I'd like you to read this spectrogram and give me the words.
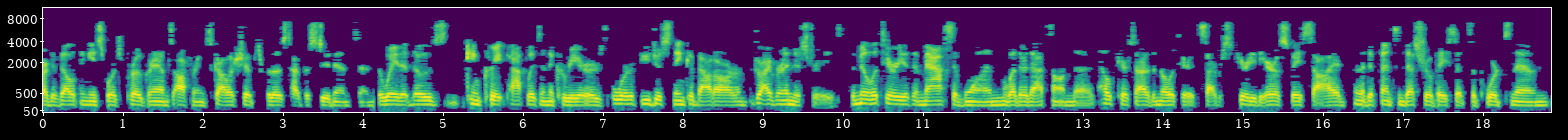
are developing esports programs, offering scholarships for those type of students and the way that those can create pathways into careers. Or if you just think about our driver industries, the military is a massive one one, whether that's on the healthcare side of the military, the cybersecurity, the aerospace side, and the defense industrial base that supports them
